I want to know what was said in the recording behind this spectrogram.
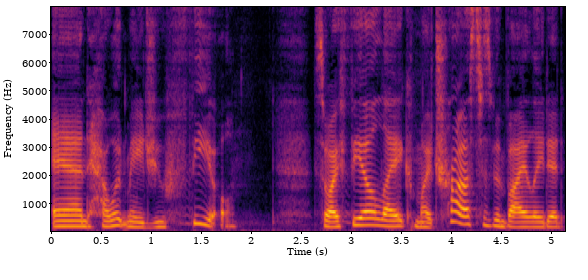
and how it made you feel. So I feel like my trust has been violated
